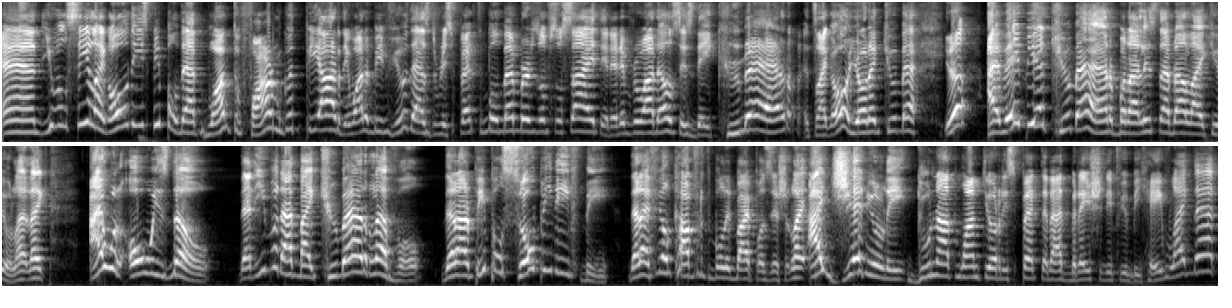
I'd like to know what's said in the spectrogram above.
And you will see, like, all these people that want to farm good PR, they want to be viewed as the respectable members of society, and everyone else is they Khmer. It's like, oh, you're a Khmer. You know, I may be a Khmer, but at least I'm not like you. Like, like I will always know that even at my Khmer level, there are people so beneath me that I feel comfortable in my position. Like, I genuinely do not want your respect and admiration if you behave like that.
